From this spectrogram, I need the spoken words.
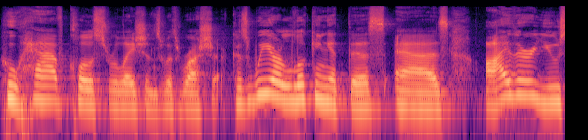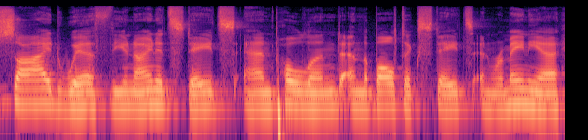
who have close relations with Russia. Because we are looking at this as either you side with the United States and Poland and the Baltic states and Romania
